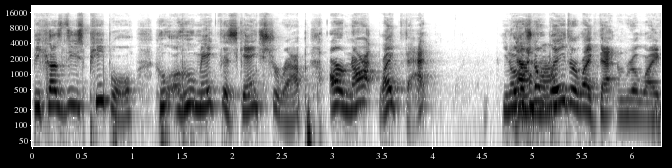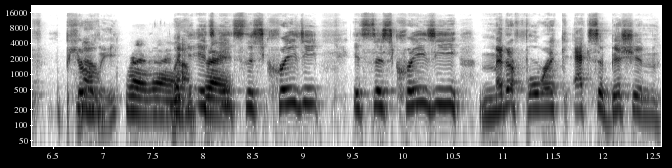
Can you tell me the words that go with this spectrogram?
Because these people who who make this gangster rap are not like that. You know, there's no Uh-huh. way they're like that in real life. Purely. Right, right. Like it's right. it's this crazy it's this crazy metaphoric exhibition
